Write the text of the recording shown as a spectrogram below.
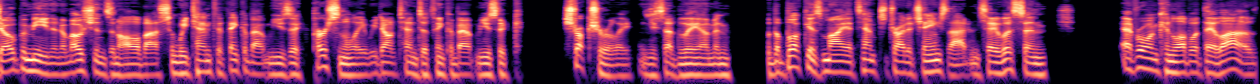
dopamine and emotions in all of us. And we tend to think about music personally. We don't tend to think about music structurally, as you said, Liam. And the book is my attempt to try to change that and say, listen, everyone can love what they love.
